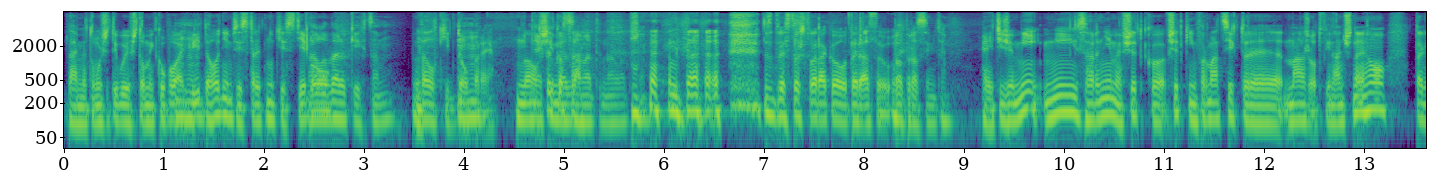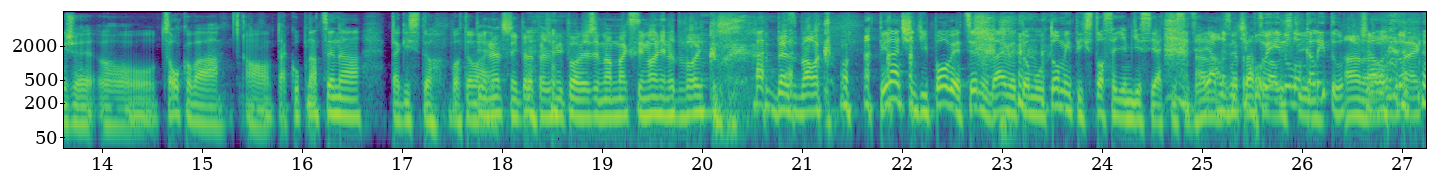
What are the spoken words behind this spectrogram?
dajme tomu, že ty budeš to mi kupovať mm-hmm. byt, dohodnem si stretnutie s tebou. Ale veľký chcem. Veľký, mm-hmm. dobre. No, Nejaký všetko sa... najlepšie. s 204 rakovou terasou. Poprosím ťa. Hej, čiže my, my zhrnieme všetko, všetky informácie, ktoré máš od finančného, takže o, celková o, tá kupná cena, takisto potom Finančný, aj... prepáč mi povie, že mám maximálne na dvojku, bez balkóna. Finančný ti povie cenu, dajme tomu, to mi tých 170 tisíc. Ale, ale sme ti povie inú lokalitu. Áno, tak.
